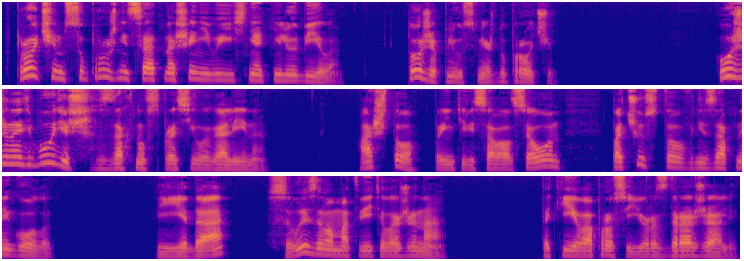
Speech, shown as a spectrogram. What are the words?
Впрочем, супружница отношений выяснять не любила. Тоже плюс, между прочим. «Ужинать будешь?» — вздохнув, спросила Галина. «А что?» — поинтересовался он, почувствовав внезапный голод. «Еда?» — с вызовом ответила жена. Такие вопросы ее раздражали.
